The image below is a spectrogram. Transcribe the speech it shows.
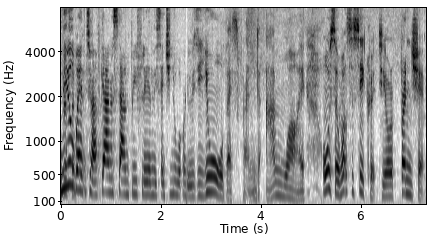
Neil went to Afghanistan briefly and they said, you know what, we're Who's your best friend and why? Also, what's the secret to your friendship?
